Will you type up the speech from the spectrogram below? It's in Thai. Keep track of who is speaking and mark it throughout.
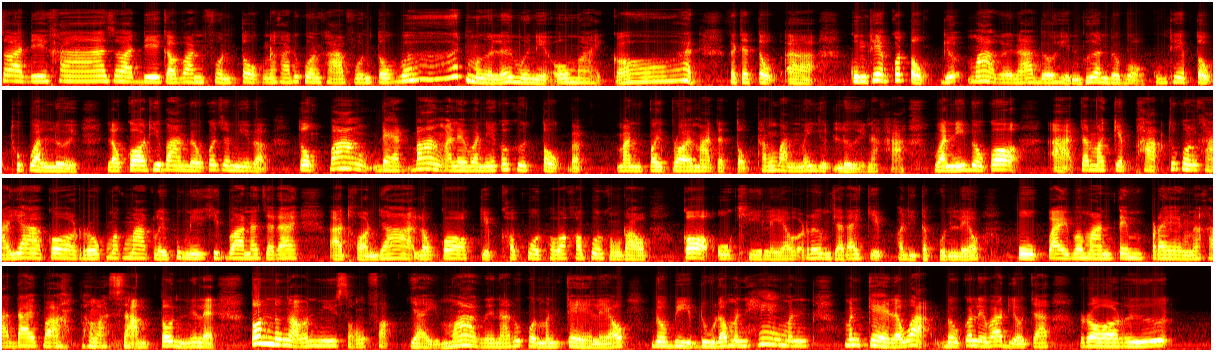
Speaker 1: สวัสดีค่ะ สวัสดีกับวันฝนตกนะคะ ทุกคนค่ะฝนตกเบิดมือเลยมือนี่โอ้ my god ก็จะตกอ่ากรุงเทพก็ตกเยอะมากเลยนะเบลเห็นเพื่อนเบลบอกกรุงเทพตกทุกวันเลย แล้วก็ที่บ้านเบลก็จะมีแบบตกบ้างแดดบ้างอะไรวันนี้ก็คือตกแบบ มันปล่อยๆมาแต่ตกทั้งวันไม่หยุดเลยนะคะ วันนี้เบลก็อาจะมาเก็บผักทุกคนขาหญ้าก็รกมาก ๆ เลยพรุ่งนี้คิดว่าน่าจะได้อถอนหญ้าแล้วก็เก็บข้าวโพด เพราะว่าข้าวโพดของเราก็โอเคแล้ว เริ่มจะได้เก็บผลิตผลแล้วปลูกไปประมาณเต็มแปลงนะคะ ได้ปประมาณ 3 ต้นนี่แหละ ต้นหนึ่งอะมันมีสองฝักใหญ่มากเลยนะ ทุกคนมันแก่แล้วเบลบีบดูแล้วมันแห้งมันมันแก่แล้วอะเบลก็เลยว่าเดี๋ยวจะรอรื้อ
